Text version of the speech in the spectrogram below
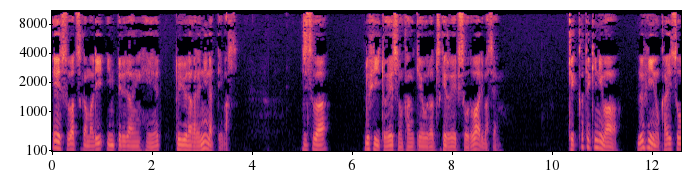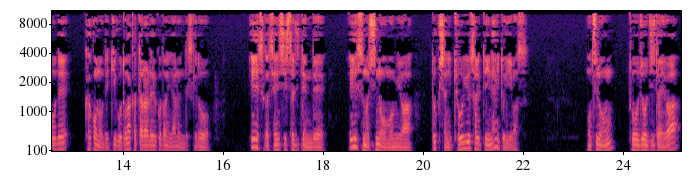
エースは捕まり、インペルダン兵へという流れになっています。実は、ルフィとエースの関係を裏付けるエピソードはありません。結果的には、ルフィの回想で過去の出来事が語られることになるんですけど、エースが戦死した時点で、エースの死の重みは読者に共有されていないと言えます。もちろん、登場自体は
